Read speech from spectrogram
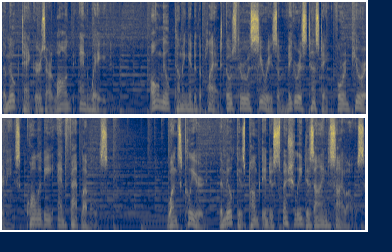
the milk tankers are logged and weighed. All milk coming into the plant goes through a series of vigorous testing for impurities, quality, and fat levels. Once cleared, the milk is pumped into specially designed silos.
